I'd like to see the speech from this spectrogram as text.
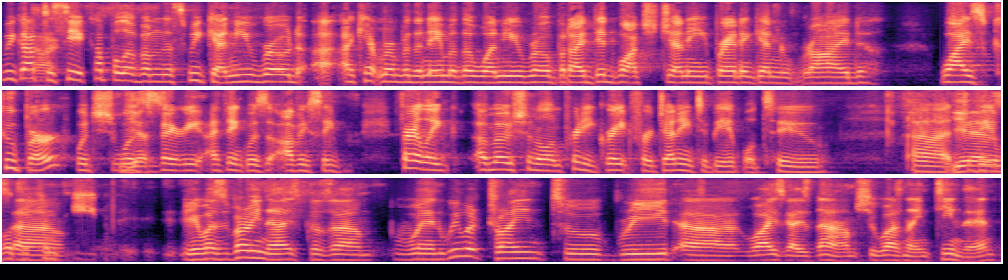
we got nice. to see a couple of them this weekend. You rode, uh, I can't remember the name of the one you rode, but I did watch Jennie Brannigan ride Wise Cooper, which was yes. very, I think, was obviously fairly emotional and pretty great for Jenny to be able to uh, yes, to be able to um, compete it was very nice because um, when we were trying to breed uh, Wise Guy's dam, she was 19 then,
